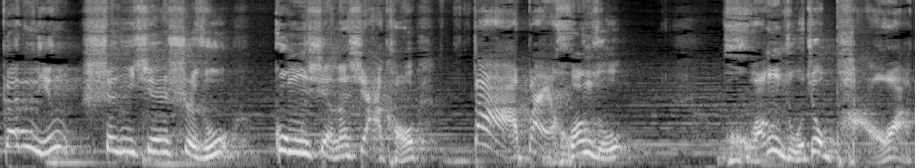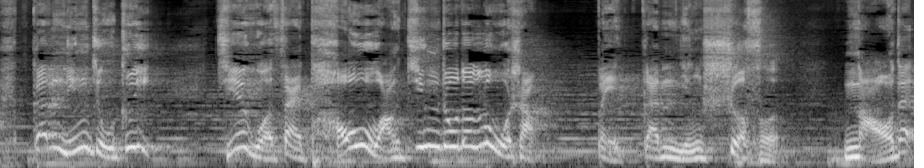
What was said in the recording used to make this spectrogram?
甘宁身先士卒，攻陷了夏口，大败黄祖。黄祖就跑啊，甘宁就追，结果在逃往荆州的路上被甘宁射死，脑袋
